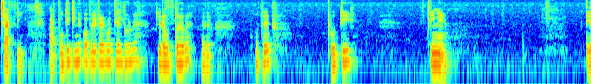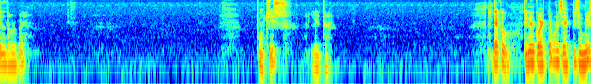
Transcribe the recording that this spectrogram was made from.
চারটি। আর প্রতি টিনে কত লিটার করে তেল ধরবে? এটা উত্তর হবে। দেখো, অতএব প্রতি টিনে তেল ধরবে পঁচিশ লিটার। দেখো, তিনের কয়েকটা বলেছে, একটি জমির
